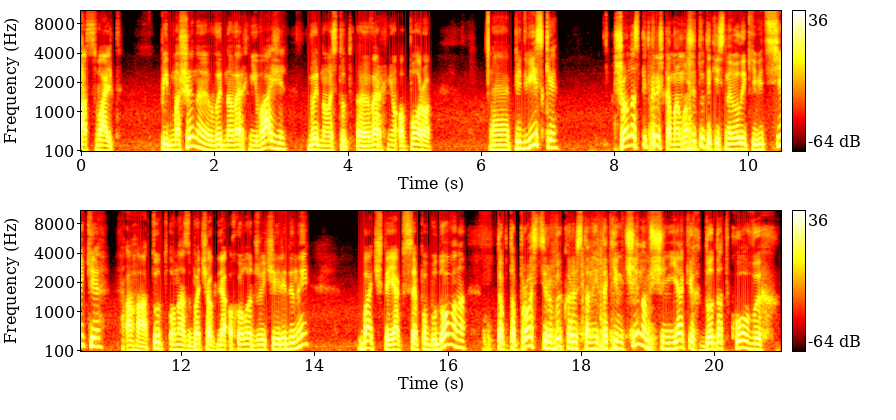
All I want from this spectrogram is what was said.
асфальт під машиною, видно верхній важіль, видно ось тут е, верхню опору е, підвіски. Що у нас під кришками? Може тут якісь невеликі відсіки. Ага, тут у нас бачок для охолоджуючої рідини. Бачите, як все побудовано. Тобто простір використаний таким чином, що ніяких додаткових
